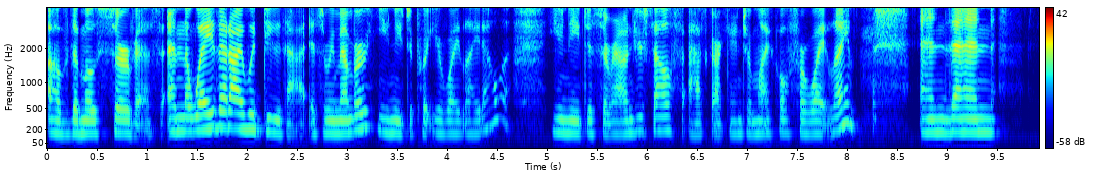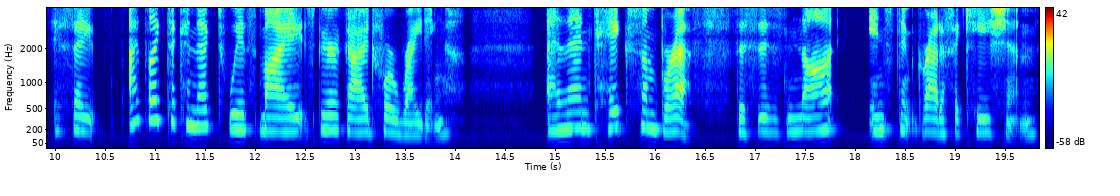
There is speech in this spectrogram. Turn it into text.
of the most service. And the way that I would do that is remember, you need to put your white light out. You need to surround yourself, ask Archangel Michael for white light, and then say, I'd like to connect with my spirit guide for writing. And then take some breaths. This is not instant gratification.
